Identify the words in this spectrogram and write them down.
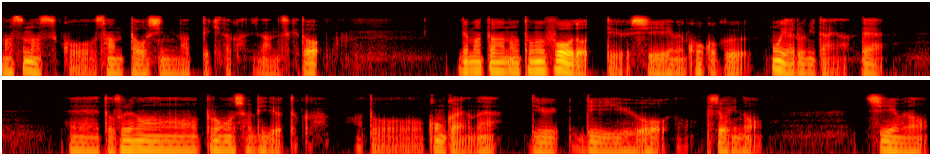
ますますこう、サンタ推しになってきた感じなんですけど、で、またあの、トム・フォードっていう CM 広告もやるみたいなんで、えっ、と、それのプロモーションビデオとか、あと、今回のね、DUO の化粧品の CM の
